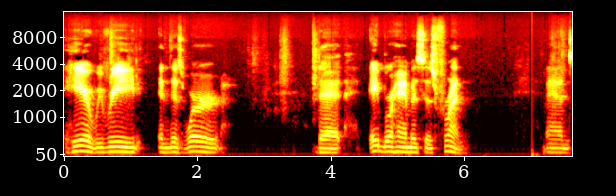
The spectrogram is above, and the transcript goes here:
here we read in this word that Abraham is his friend. And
